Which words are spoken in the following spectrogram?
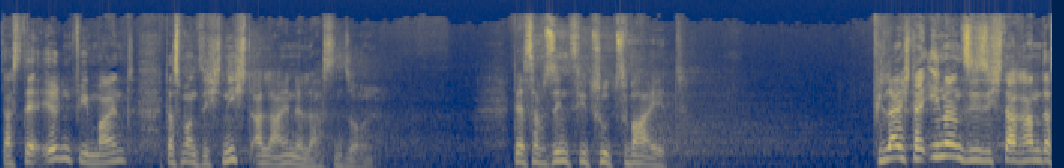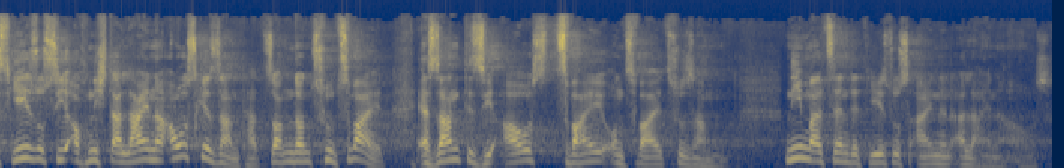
dass der irgendwie meint, dass man sich nicht alleine lassen soll. Deshalb sind sie zu zweit. Vielleicht erinnern Sie sich daran, dass Jesus sie auch nicht alleine ausgesandt hat, sondern zu zweit. Er sandte sie aus, zwei und zwei zusammen. Niemals sendet Jesus einen alleine aus.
